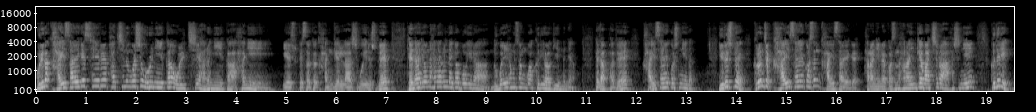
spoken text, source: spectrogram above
우리가 가이사에게 세를 바치는 것이 옳으니까 옳지 않으니까 하니 예수께서 그 간계를 아시고 이르시되 데나리온 하나를 내가 보이라. 누구의 형상과 글이 여기 있느냐? 대답하되 가이사의 것이니이다 이르시되 그런즉 가이사의 것은 가이사에게 하나님의 것은 하나님께 바치라 하시니 그들이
